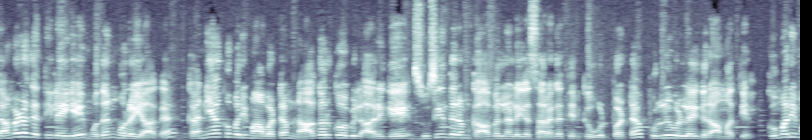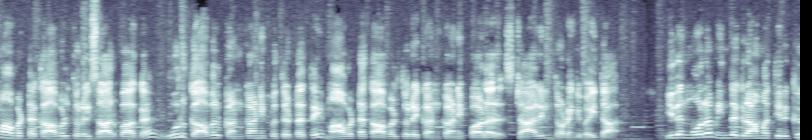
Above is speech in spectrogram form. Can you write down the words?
தமிழகத்திலேயே முதன்முறையாக கன்னியாகுமரி மாவட்டம் நாகர்கோவில் அருகே சுசீந்திரம் காவல் நிலைய சரகத்திற்கு உட்பட்ட புல்லுவிள்ளை கிராமத்தில் குமரி மாவட்ட காவல்துறை சார்பாக ஊர் காவல் கண்காணிப்பு திட்டத்தை மாவட்ட காவல்துறை கண்காணிப்பாளர் ஸ்டாலின் தொடங்கி வைத்தார். இதன் மூலம் இந்த கிராமத்திற்கு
